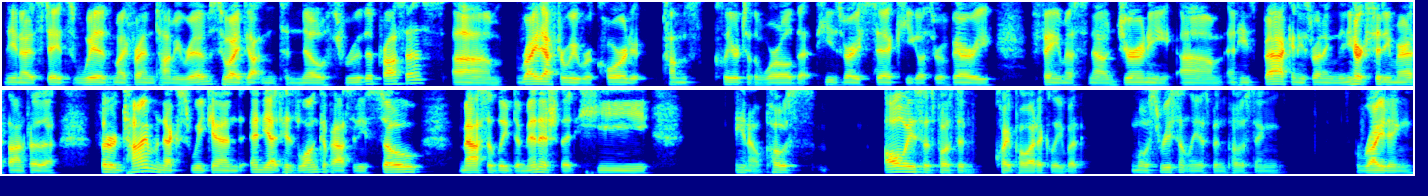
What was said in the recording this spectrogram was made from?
the United States with my friend Tommy Rivs, who I'd gotten to know through the process. Um, right after we record, it comes clear to the world that he's very sick. He goes through a very famous now journey, um, and he's back and he's running the New York City Marathon for the third time next weekend. And yet his lung capacity is so massively diminished that he, you know, posts always has posted quite poetically, but most recently has been posting writing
